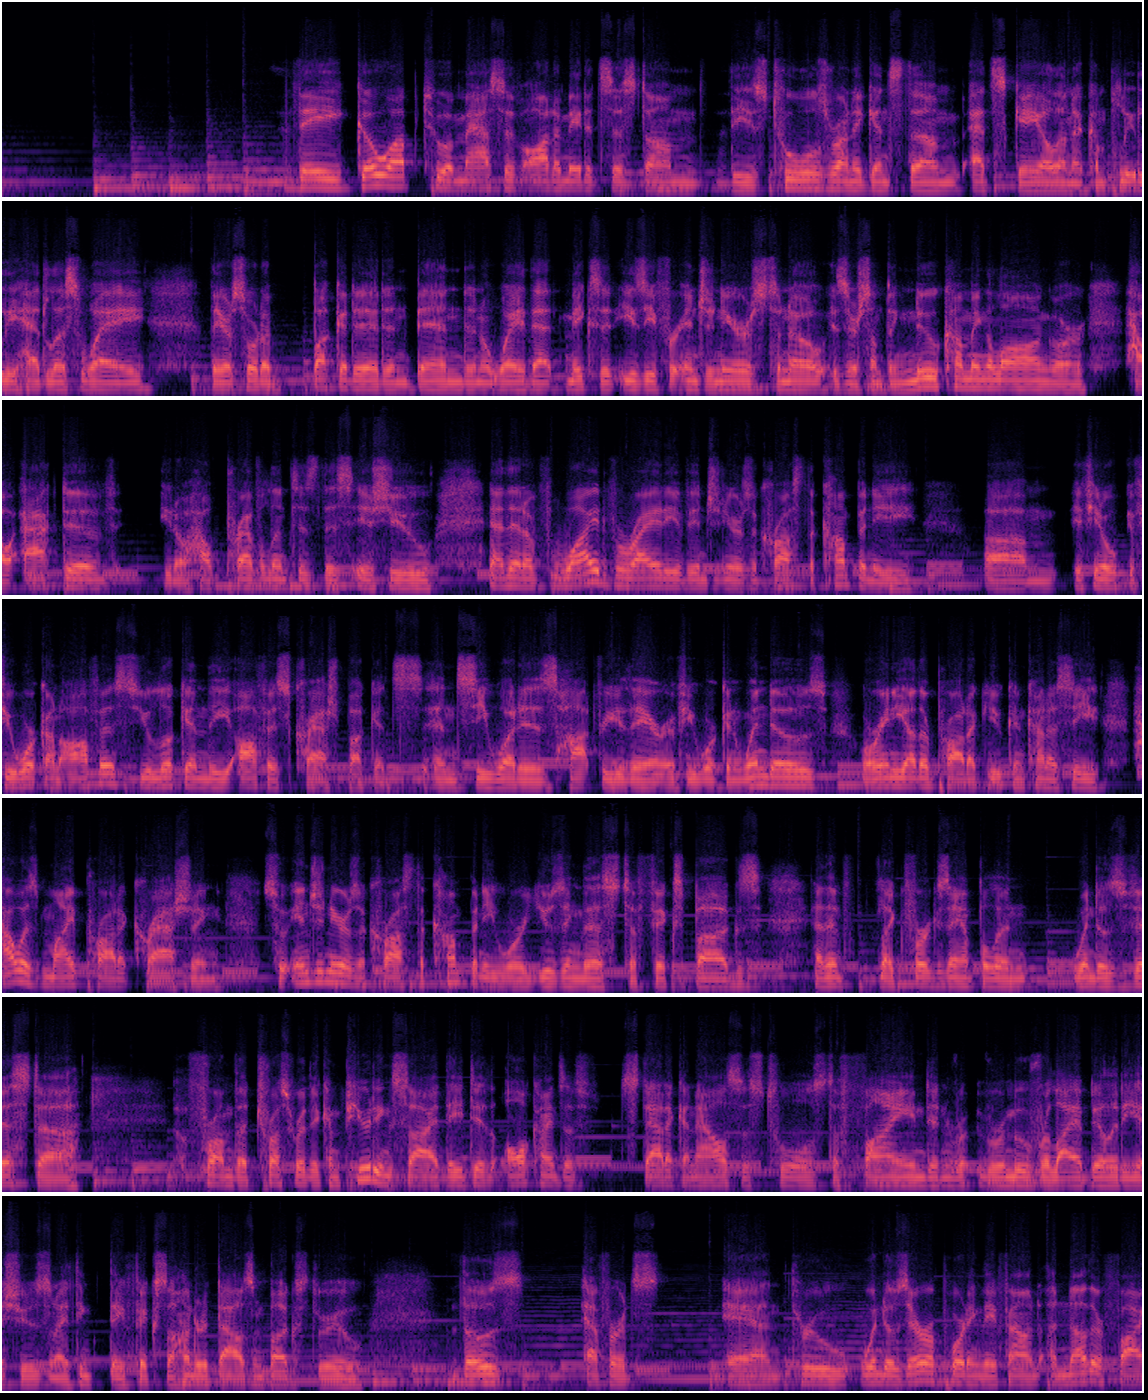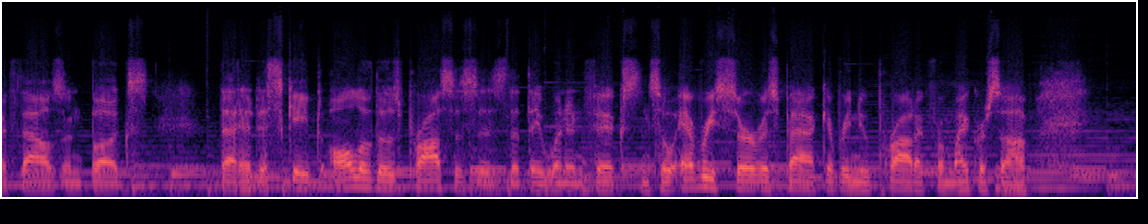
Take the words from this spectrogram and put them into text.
they go up to a massive automated system. These tools run against them at scale in a completely headless way. They are sort of bucketed and bend in a way that makes it easy for engineers to know is there something new coming along or how active, you know, how prevalent is this issue? And then a wide variety of engineers across the company. Um, if you know, if you work on Office, you look in the Office crash buckets and see what is hot for you there. If you work in Windows or any other product, you can kind of see how is my product crashing so engineers across the company were using this to fix bugs. And then, like for example, in Windows Vista, from the trustworthy computing side, they did all kinds of static analysis tools to find and re- remove reliability issues. And I think they fixed 100,000 bugs through those efforts. And through Windows Error Reporting, they found another 5,000 bugs that had escaped all of those processes that they went and fixed. And so every service pack, every new product from Microsoft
